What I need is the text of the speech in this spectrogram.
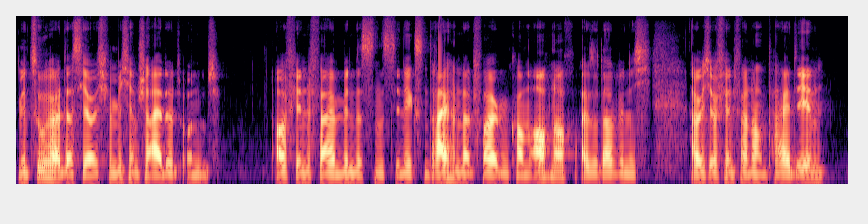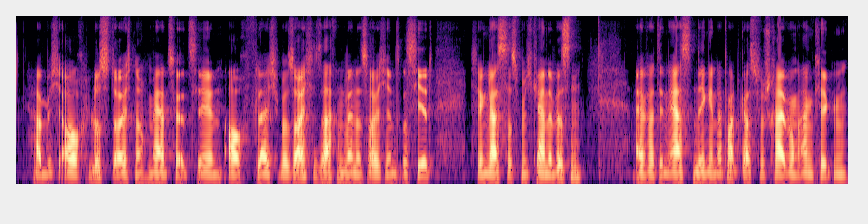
mir zuhört, dass ihr euch für mich entscheidet und auf jeden Fall mindestens die nächsten 300 Folgen kommen auch noch. Also da bin ich, habe ich auf jeden Fall noch ein paar Ideen habe ich auch Lust, euch noch mehr zu erzählen, auch vielleicht über solche Sachen, wenn es euch interessiert. Deswegen lasst es mich gerne wissen. Einfach den ersten Link in der Podcast-Beschreibung anklicken,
